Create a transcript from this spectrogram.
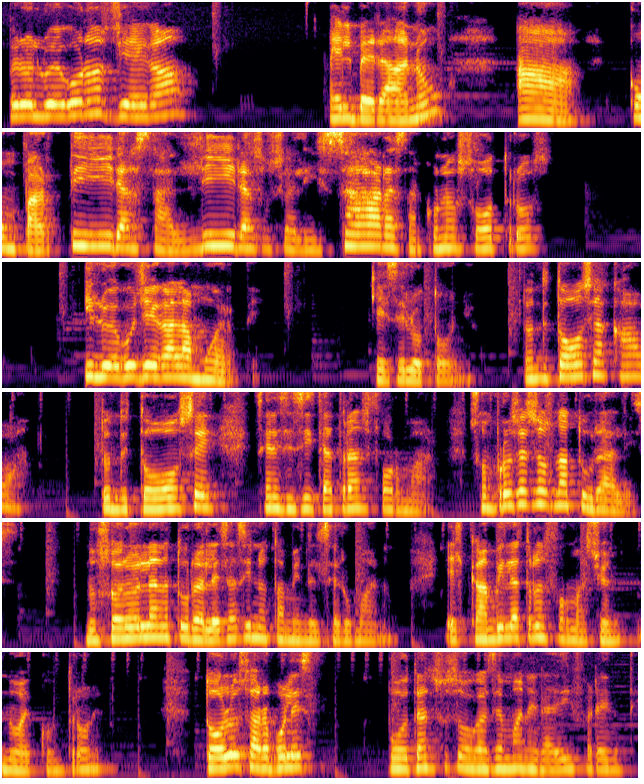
pero luego nos llega el verano a compartir, a salir, a socializar, a estar con nosotros y luego llega la muerte, que es el otoño, donde todo se acaba, donde todo se, se necesita transformar. Son procesos naturales, no solo de la naturaleza, sino también del ser humano. El cambio y la transformación no hay control. Todos los árboles botan sus hojas de manera diferente.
